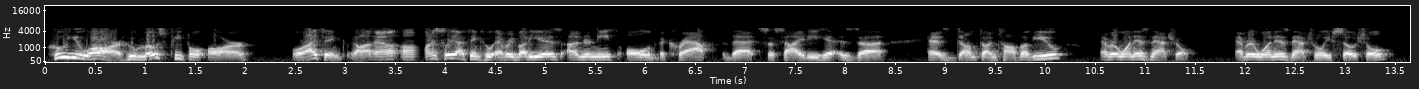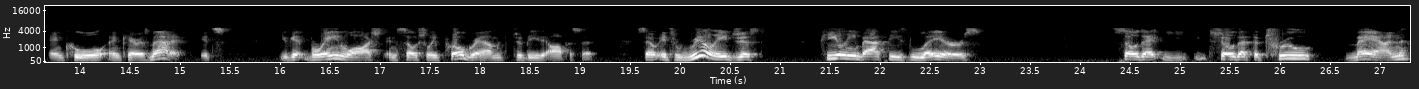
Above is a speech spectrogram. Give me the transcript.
who you are, who most people are, or I think, uh, honestly, I think who everybody is underneath all of the crap that society has, uh, has dumped on top of you, everyone is natural. Everyone is naturally social and cool and charismatic. It's you get brainwashed and socially programmed to be the opposite. So it's really just peeling back these layers so that so that the true man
